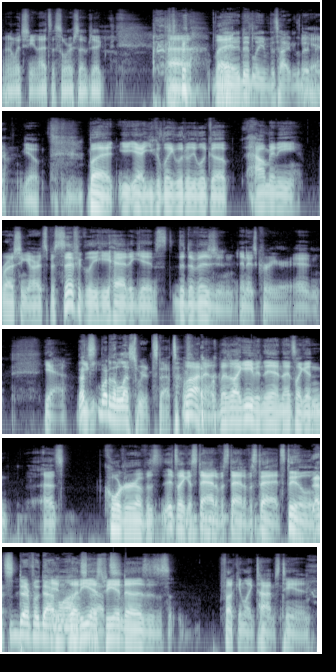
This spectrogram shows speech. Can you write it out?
and which you know that's a sore subject. Uh, but Hey, he did leave the Titans, didn't yeah, yep. But yeah, you could like literally look up how many rushing yards specifically he had against the division in his career, and yeah. That's you- one of the less weird stats. well, I know, but like even then, that's like an, a s- quarter of a. It's like a stat of a stat of a stat still. That's definitely down and the line. what of ESPN stats. does is fucking like times ten.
